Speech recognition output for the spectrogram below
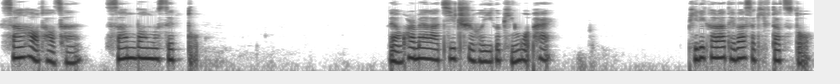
三号套餐。三番のセット。两块麦辣鸡翅和一个苹果派。ピリ辛手羽先二つと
